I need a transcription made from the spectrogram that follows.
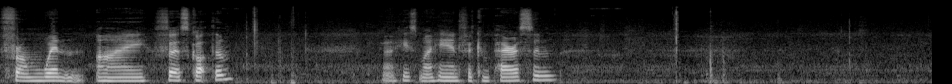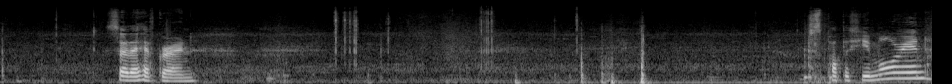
from when I first got them. Uh, here's my hand for comparison. So they have grown. Just pop a few more in.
